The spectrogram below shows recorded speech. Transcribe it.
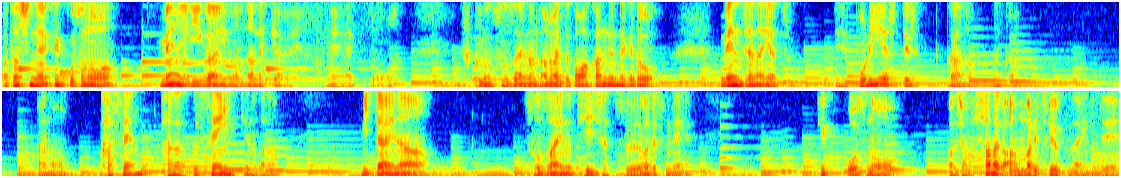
私ね、結構その、綿以外の、なんだっけあれ。えっ、と、服の素材の名前とかわかんねえんだけど、綿じゃないやつ。えーポリエステルかな？なんか、の、化繊化学繊維っていうのかな？みたいな素材の T シャツはですね、結構その、私は肌があんまり強くないので、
